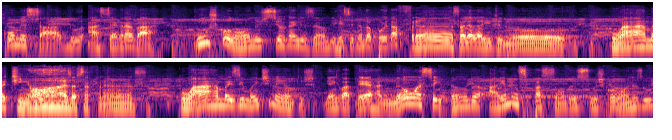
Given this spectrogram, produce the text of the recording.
começado a se agravar, com os colonos se organizando e recebendo apoio da França. Olha ela aí de novo. Com arma tinhosa essa França. Com armas e mantimentos. E a Inglaterra não aceitando a emancipação das suas colônias, o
